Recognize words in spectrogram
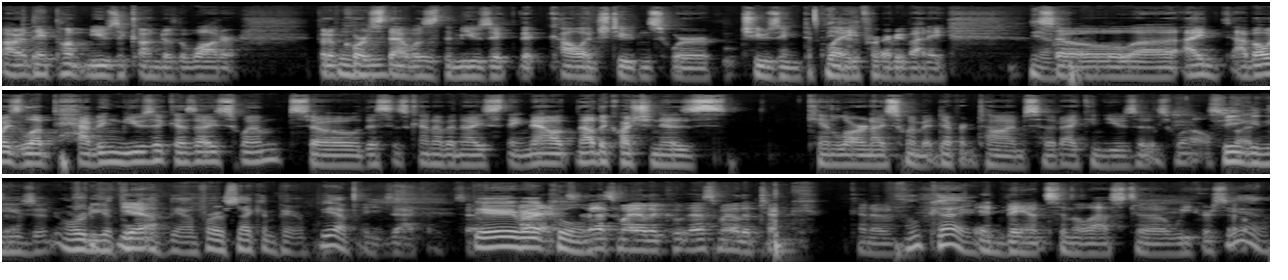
or they pump music under the water. But of course, Mhm. that was the music that college students were choosing to play Yeah. for everybody. Yeah. So uh, I I've always loved having music as I swim. So this is kind of a nice thing. Now now the question is, can Laura and I swim at different times so that I can use it as well? So you But, can uh, use it, or do you have to yeah. down for a second pair? Yeah. exactly. So, Very, very right, cool. So that's my other cool. That's my other tech kind of Okay. advance in the last uh, week or so. Yeah.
